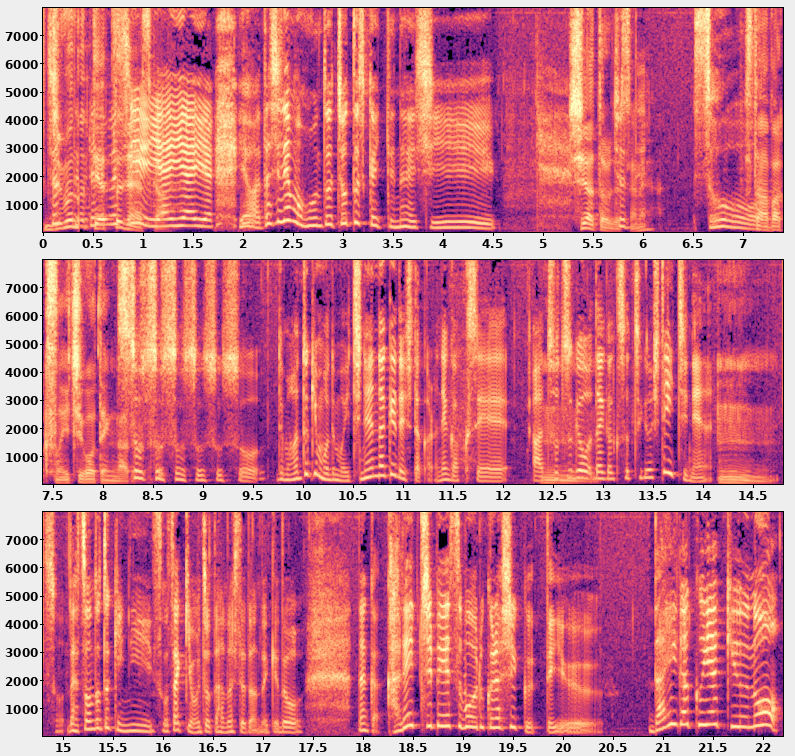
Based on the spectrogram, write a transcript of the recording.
自分だってやってたじゃないですか。い。やいやいや。いや私でも本当ちょっとしか行ってないし。シアトルですよね。そう。スターバックスの1号店がある。そうそうそうそうそうそう。でもあの時もでも1年だけでしたからね学生。あ卒業、うん大学卒業して1年。うん。そう。だその時にそうさっきもちょっと話してたんだけどなんかカレッジベースボールクラシックっていう大学野球の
